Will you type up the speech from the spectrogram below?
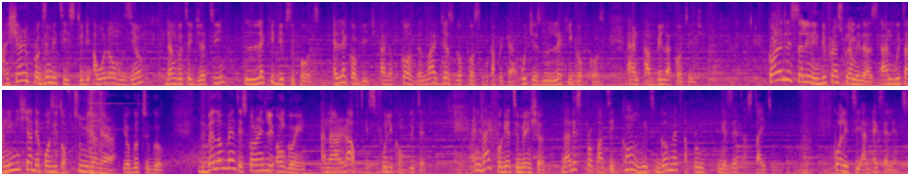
and sharing proximities to the Awolowo Museum, Dangote Jetty, Lekki Deep Sea Port, Eleko Beach, and of course the largest golf course in Africa, which is Lekki Golf Course and Havilah Cottage. Currently selling in different square meters and with an initial deposit of 2 million naira, you're good to go. Development is currently ongoing and our raft is fully completed. And did I forget to mention that this property comes with government approved Gazette as title. Quality and excellence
